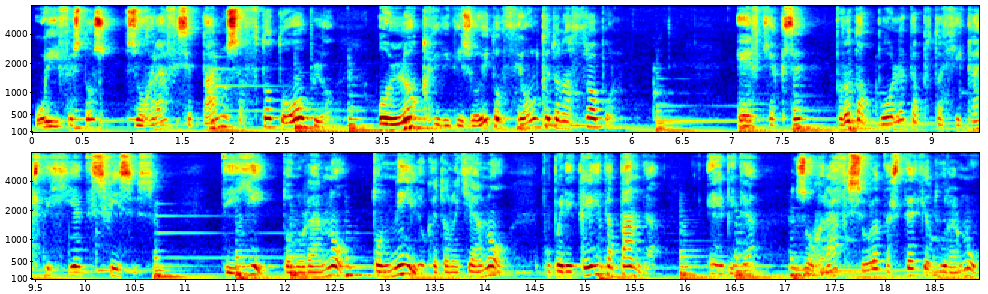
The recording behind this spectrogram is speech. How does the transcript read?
Ο ύφεστος ζωγράφισε πάνω σε αυτό το όπλο ολόκληρη τη ζωή των θεών και των ανθρώπων. Έφτιαξε πρώτα απ' όλα τα πρωταρχικά στοιχεία της φύσης. Τη γη, τον ουρανό, τον ήλιο και τον ωκεανό που περικλείει τα πάντα. Έπειτα ζωγράφισε όλα τα αστέρια του ουρανού,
